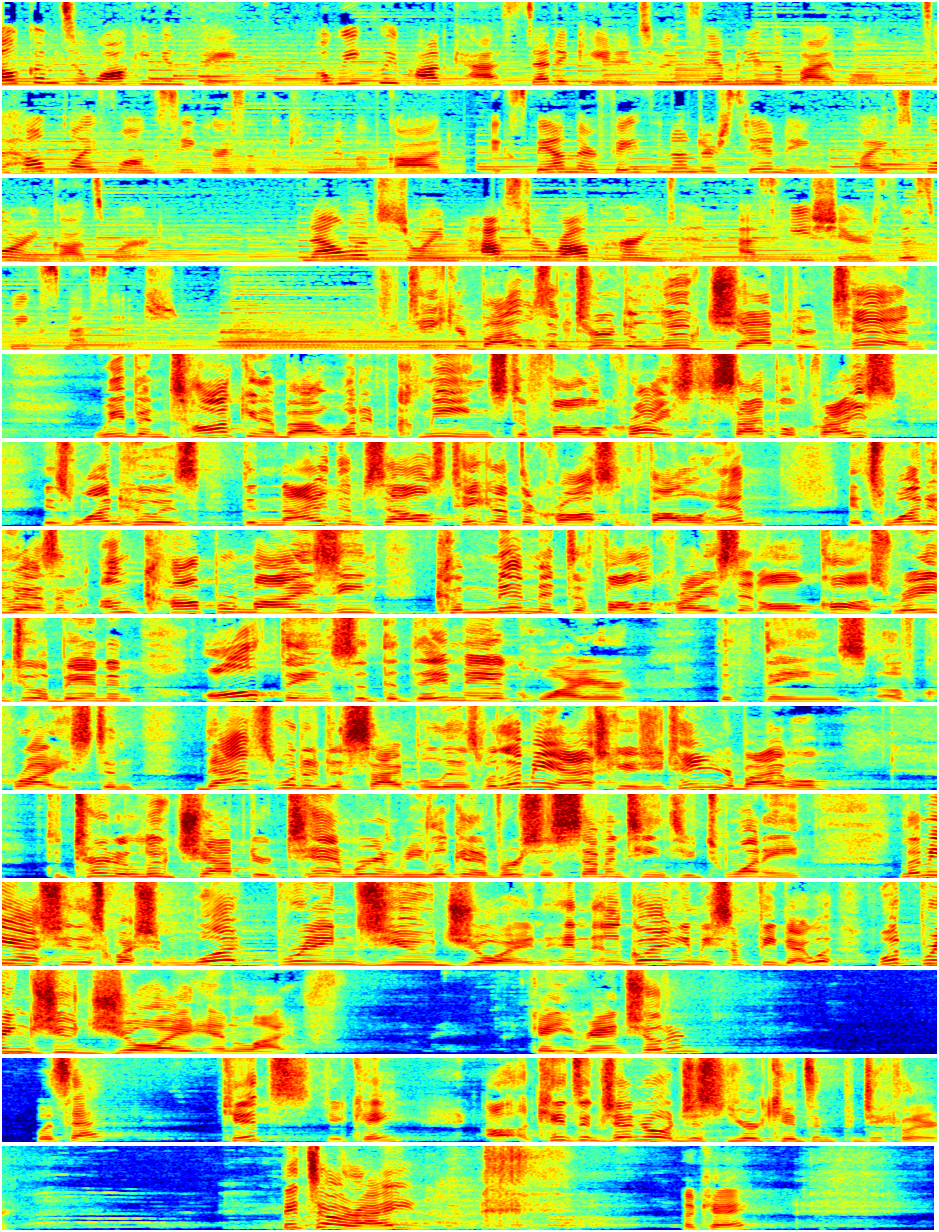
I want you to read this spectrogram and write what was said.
Welcome to Walking in Faith, a weekly podcast dedicated to examining the Bible to help lifelong seekers of the kingdom of God expand their faith and understanding by exploring God's Word. Now let's join Pastor Rob Harrington as he shares this week's message. As you take your Bibles and turn to Luke chapter 10, we've been talking about what it means to follow Christ. Disciple of Christ is one who has denied themselves, taken up their cross, and follow him. It's one who has an uncompromising commitment to follow Christ at all costs, ready to abandon all things so that they may acquire the things of Christ. And that's what a disciple is. But let me ask you, as you take your Bible to turn to Luke chapter 10, we're going to be looking at verses 17 through 20. Let me ask you this question What brings you joy? And, and, and go ahead and give me some feedback. What, what brings you joy in life? Okay, your grandchildren? What's that? Kids? Okay. Uh, kids in general or just your kids in particular? It's all right. okay.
